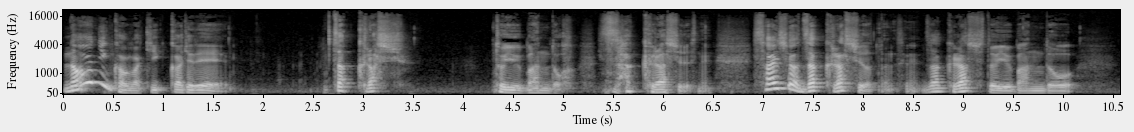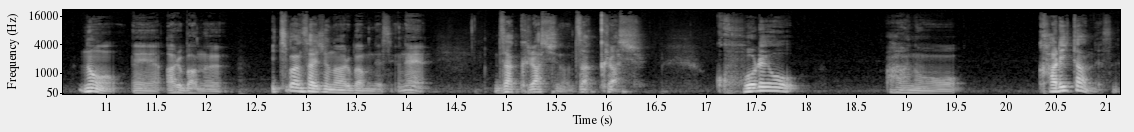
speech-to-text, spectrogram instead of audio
何かがきっかけでザ・クラッシュというバンドザ・クラッシュですね。最初はザ・クラッシュだったんですね。ザ・クラッシュというバンドの、えー、アルバム。一番最初のアルバムですよね。ザ・クラッシュのザ・クラッシュ。これをあの借りたんですね。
